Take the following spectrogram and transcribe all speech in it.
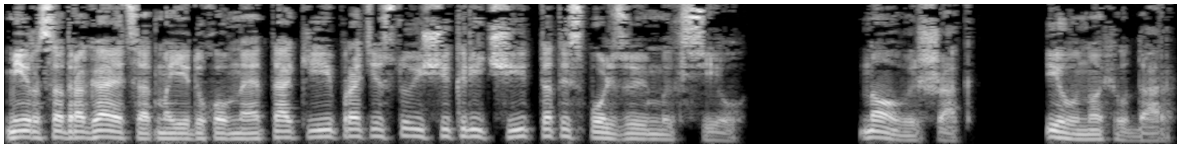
Мир содрогается от моей духовной атаки и протестующий кричит от используемых сил. Новый шаг и вновь удар.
